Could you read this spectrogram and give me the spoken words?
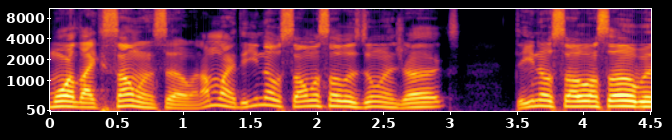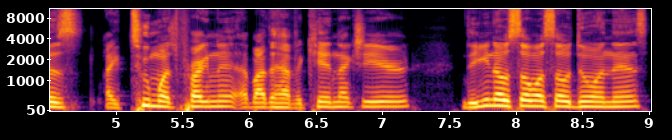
more like so and so." And I'm like, "Do you know so and so was doing drugs? Do you know so and so was like too much pregnant, about to have a kid next year? Do you know so and so doing this?"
